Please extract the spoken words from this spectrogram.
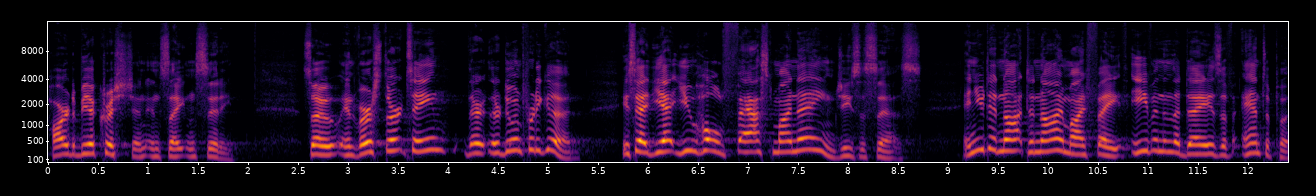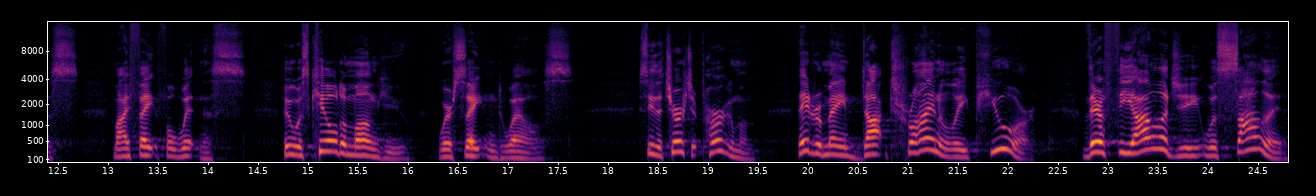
Hard to be a Christian in Satan's city. So in verse 13, they're, they're doing pretty good. He said, Yet you hold fast my name, Jesus says, and you did not deny my faith, even in the days of Antipas, my faithful witness, who was killed among you where Satan dwells. See, the church at Pergamum, they'd remained doctrinally pure. Their theology was solid.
